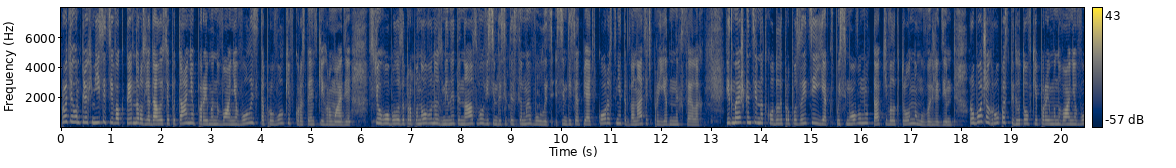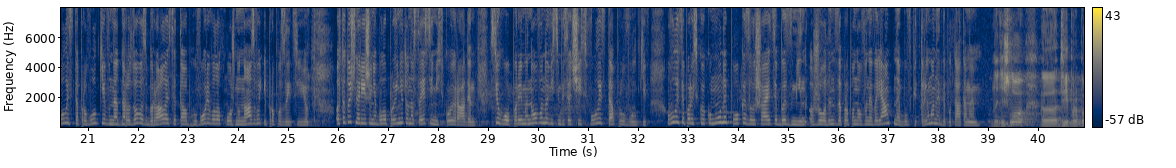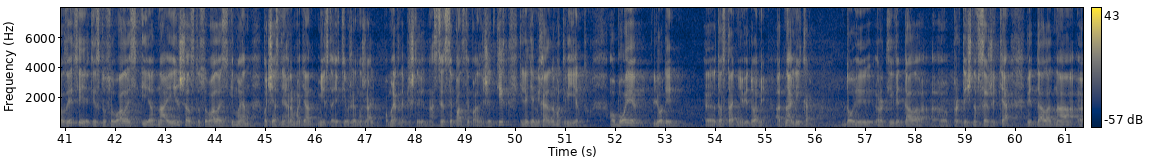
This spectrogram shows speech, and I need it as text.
Протягом трьох місяців активно розглядалося питання перейменування вулиць та провулків в Коростенській громаді. Всього було запропоновано змінити назву 87 вулиць, 75 в Коростені та 12 в приєднаних селах. Від мешканців надходили пропозиції як в письмовому, так і в електронному вигляді. Робоча група з підготовки перейменування вулиць та провулків неодноразово збиралася та обговорювала кожну назву і пропозицію. Остаточне рішення було прийнято на сесії міської ради. Всього перейменовано 86 вулиць та провулків. Вулиця Паризької комуни поки залишається без змін. Жоден запропонований варіант не був підтриманий депутатами. Надійшло е, дві пропозиції, які стосувались, і одна і інша стосувалась імен почесних громадян міста, які вже, на жаль, померли, пішли від нас. Це Степан Степанович Житких і Лідія Михайловна Матвієнко. Обоє люди е, достатньо відомі. Одна лікар. Довгі роки віддала е, практично все життя віддала на е,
